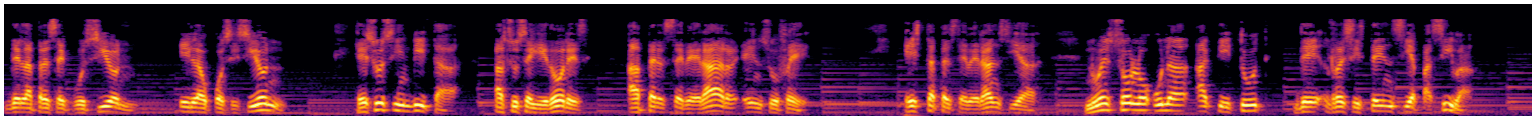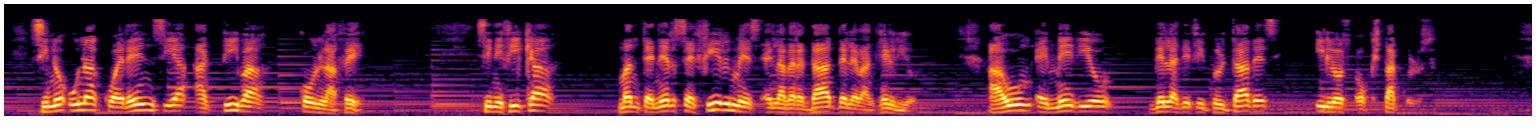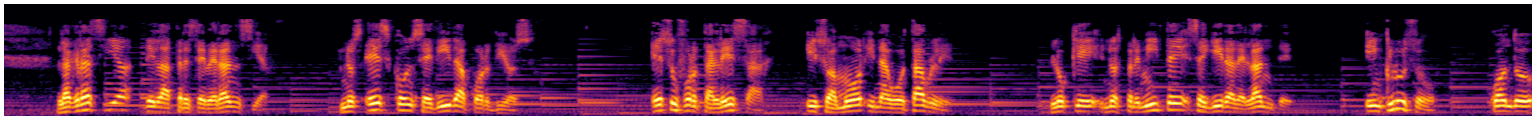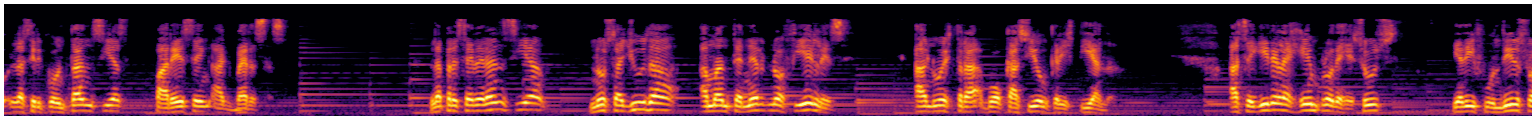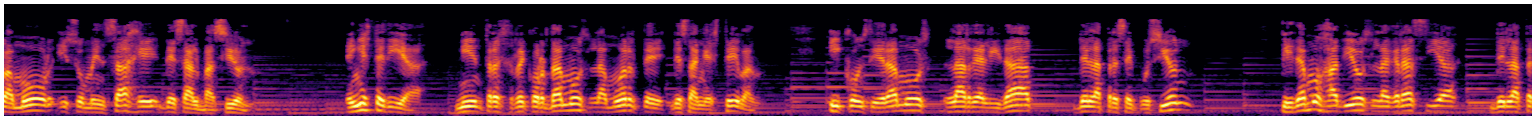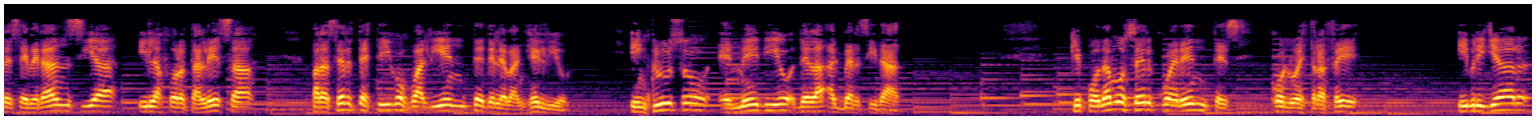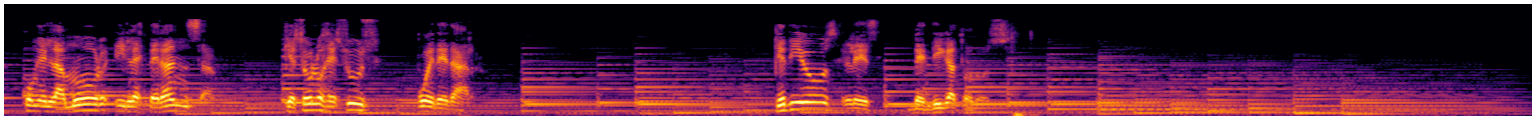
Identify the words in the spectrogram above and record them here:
de la persecución y la oposición, Jesús invita a sus seguidores a perseverar en su fe. Esta perseverancia no es sólo una actitud de resistencia pasiva, sino una coherencia activa con la fe. Significa mantenerse firmes en la verdad del Evangelio, aun en medio de las dificultades y los obstáculos. La gracia de la perseverancia nos es concedida por Dios. Es su fortaleza y su amor inagotable lo que nos permite seguir adelante, incluso cuando las circunstancias parecen adversas. La perseverancia nos ayuda a mantenernos fieles a nuestra vocación cristiana, a seguir el ejemplo de Jesús y a difundir su amor y su mensaje de salvación. En este día, mientras recordamos la muerte de San Esteban y consideramos la realidad de la persecución, pidamos a Dios la gracia de la perseverancia y la fortaleza para ser testigos valientes del Evangelio, incluso en medio de la adversidad. Que podamos ser coherentes con nuestra fe y brillar con el amor y la esperanza que solo Jesús puede dar. Que Dios les bendiga a todos.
